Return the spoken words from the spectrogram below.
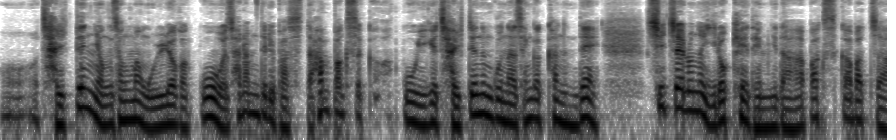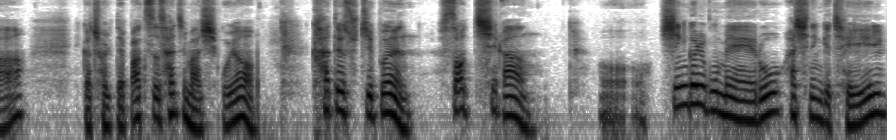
어, 잘뜬 영상만 올려갖고 사람들이 봤을 때 한 박스 까갖고 이게 잘 뜨는구나 생각하는데 실제로는 이렇게 됩니다. 박스 까봤자. 그러니까 절대 박스 사지 마시고요. 카드 수집은 서치랑 어, 싱글 구매로 하시는 게 제일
